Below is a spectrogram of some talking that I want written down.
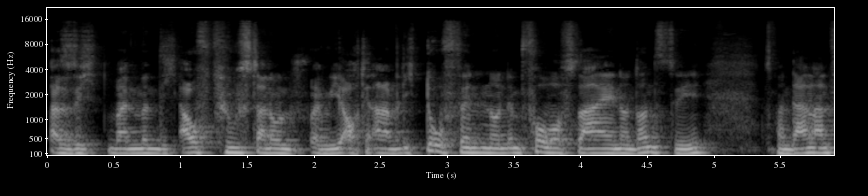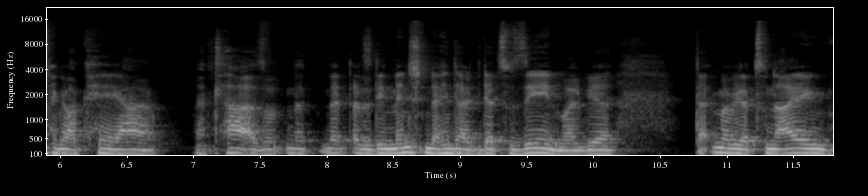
also sich, man, man sich aufplustern und irgendwie auch den anderen wirklich doof finden und im Vorwurf sein und sonst wie, dass man dann anfängt, okay, ja, na klar, also, also den Menschen dahinter halt wieder zu sehen, weil wir, da immer wieder zu neigen,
